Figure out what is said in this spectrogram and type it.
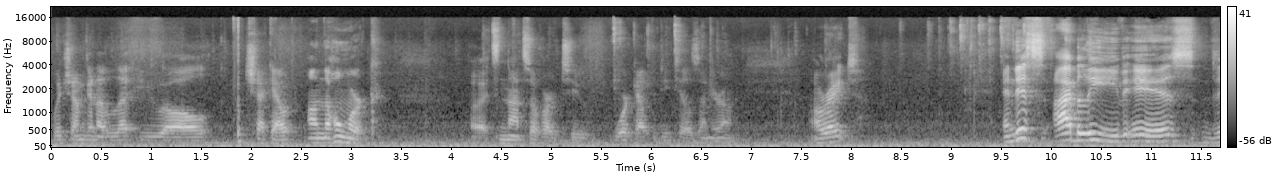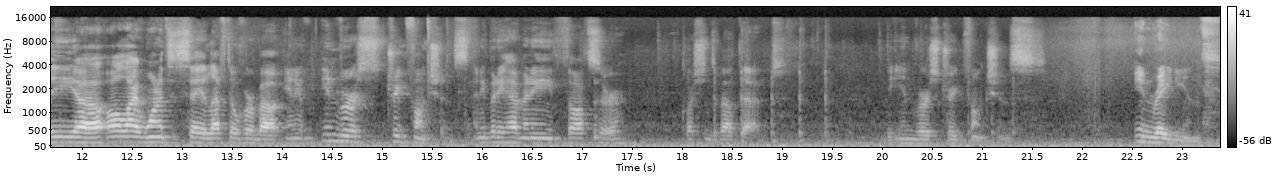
which I'm going to let you all check out on the homework. Uh, it's not so hard to work out the details on your own. All right. And this, I believe, is the uh, all I wanted to say left over about in inverse trig functions. Anybody have any thoughts or questions about that? The inverse trig functions in radians.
